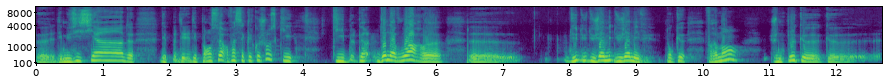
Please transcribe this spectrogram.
des musiciens, de, des, des, des, penseurs. Enfin, c'est quelque chose qui qui donne à voir du, du, du, jamais, du jamais vu. Donc vraiment, je ne peux que, que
